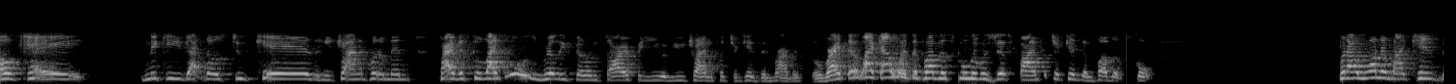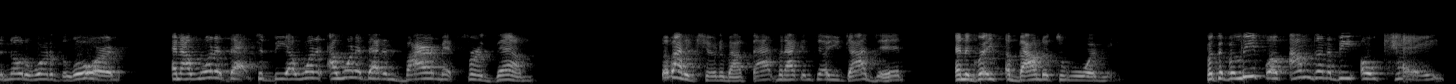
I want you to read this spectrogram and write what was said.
okay, Nikki, you got those two kids and you're trying to put them in private school. Like, who's really feeling sorry for you if you're trying to put your kids in private school, right? They're like, I went to public school, it was just fine. Put your kids in public school. But I wanted my kids to know the word of the Lord, and I wanted that to be, I wanted, I wanted that environment for them. Nobody cared about that, but I can tell you God did, and the grace abounded toward me. But the belief of I'm gonna be okay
